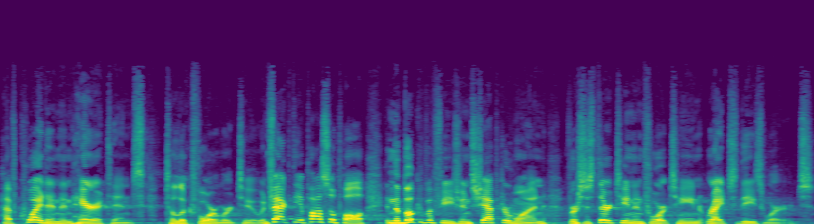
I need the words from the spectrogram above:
have quite an inheritance to look forward to. In fact, the Apostle Paul, in the book of Ephesians, chapter 1, verses 13 and 14, writes these words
